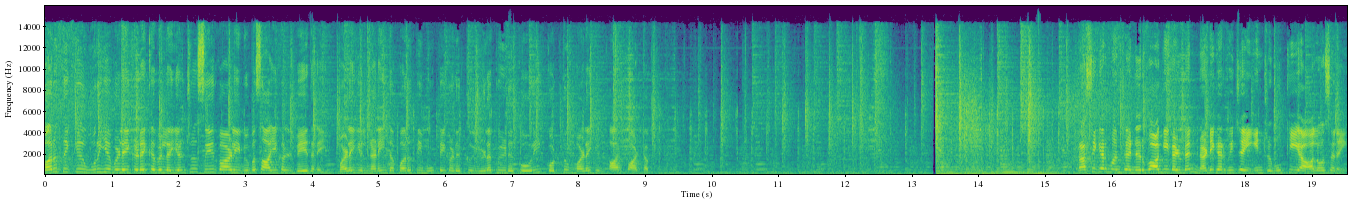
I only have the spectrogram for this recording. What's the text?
பருத்திக்கு உரிய விலை கிடைக்கவில்லை என்று சீர்காழி விவசாயிகள் வேதனை. மழையில் நனைந்த பருத்தி மூட்டைகளுக்கு இழப்பீடு கோரி கொட்டும் மழையில் ஆர்ப்பாட்டம். ரசிகர் மன்ற நிர்வாகிகளுடன் நடிகர் விஜய் இன்று முக்கிய ஆலோசனை.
